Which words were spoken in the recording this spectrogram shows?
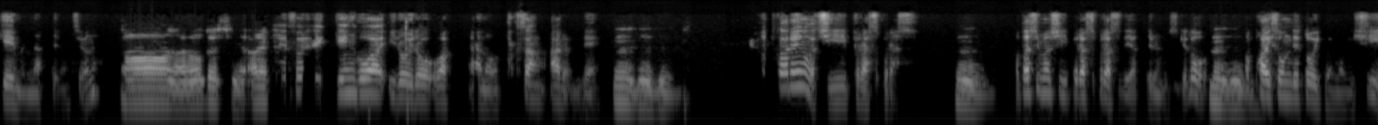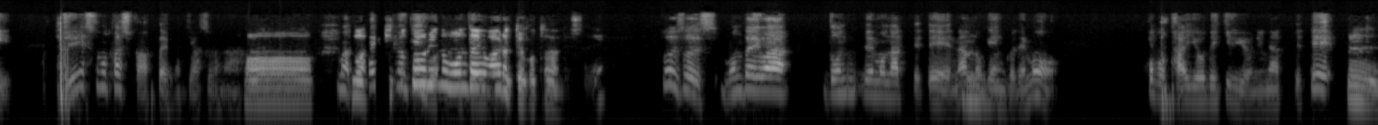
ゲームになってるんですよね。ああ、なるほどですね。あれ、でそれで言語はいろいろわあのたくさんあるんで、うんうん使われるのが C++。うん。うん。私も C++ でやってるんですけど、うんうん。まあ Python で解いてもいいし、JS も確かあったような気がするな。ああ、まあまあ、一通りの問題はあるということなんですね。そうです、そうです。問題はどんでもなってて、何の言語でもほぼ対応できるようになってて、うん。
